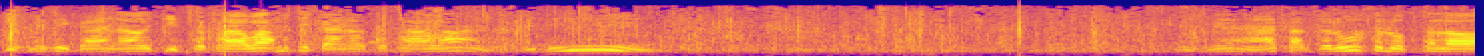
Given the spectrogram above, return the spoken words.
จิต ไม่ใช่การเอาจิตสภาวะ ไม่ใช่การเอาสภาวะดีๆเนื้อหาตัดสรู้สรุปตลอ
